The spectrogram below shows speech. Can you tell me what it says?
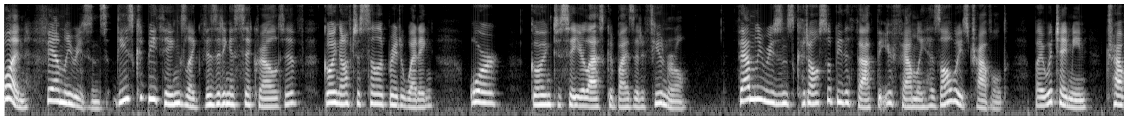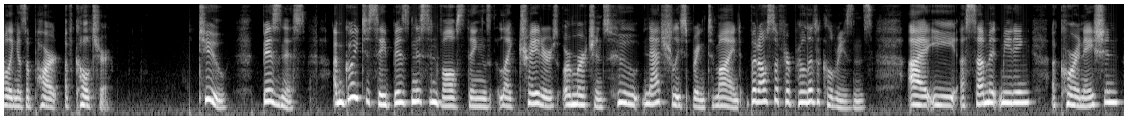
1. Family reasons. These could be things like visiting a sick relative, going off to celebrate a wedding, or going to say your last goodbyes at a funeral. Family reasons could also be the fact that your family has always traveled, by which I mean traveling as a part of culture. 2. Business. I'm going to say business involves things like traders or merchants who naturally spring to mind, but also for political reasons, i.e., a summit meeting, a coronation,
